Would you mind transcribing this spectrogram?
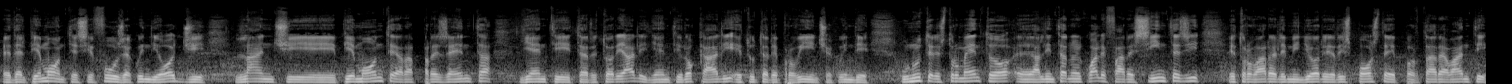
eh, del Piemonte si è fusa, quindi oggi l'Anci Piemonte rappresenta gli enti territoriali, gli enti locali e tutte le province, quindi un utile strumento eh, all'interno del quale fare sintesi e trovare le migliori risposte e portare avanti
